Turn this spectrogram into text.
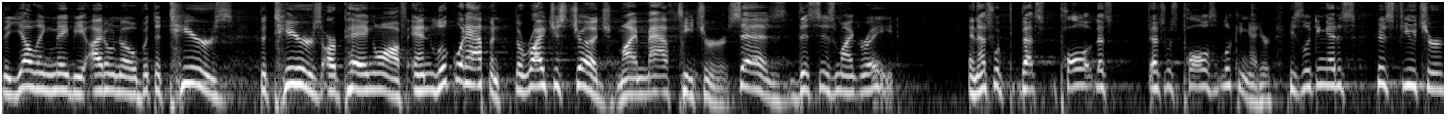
the yelling maybe, I don't know, but the tears, the tears are paying off. And look what happened. The righteous judge, my math teacher, says, This is my grade. And that's what that's Paul, that's that's what Paul's looking at here. He's looking at his, his future,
